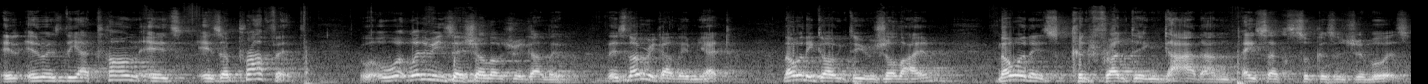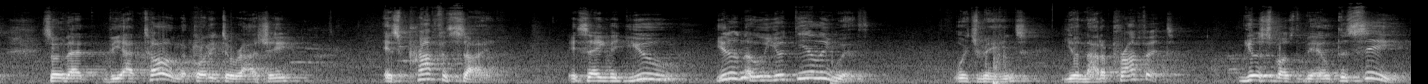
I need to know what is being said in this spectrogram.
It, it, was the Aton is is a prophet. What, what do we say Shalosh Regalim? There's no Regalim yet. Nobody going to Yerushalayim. No one is confronting God on Pesach, Sukkot, and Shavuos. So that the Aton, according to Rashi, is prophesying. Is saying that you, you don't know who you're dealing with. Which means you're not a prophet. You're supposed to be able to see.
